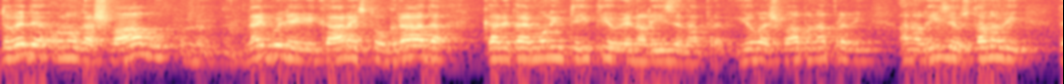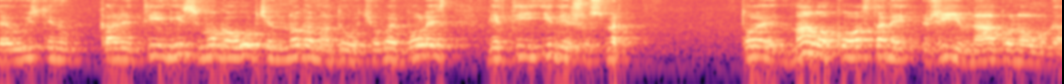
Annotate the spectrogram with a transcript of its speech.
dovede onoga švabu, najbolje ljekara iz tog grada, kaže daj molim te i ti ove analize napravi. I ovaj švaba napravi analize, ustanovi da je u istinu, kaže ti nisi mogao uopće na nogama doći, ovo je bolest gdje ti ideš u smrt. To je malo ko ostane živ nakon ovoga,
